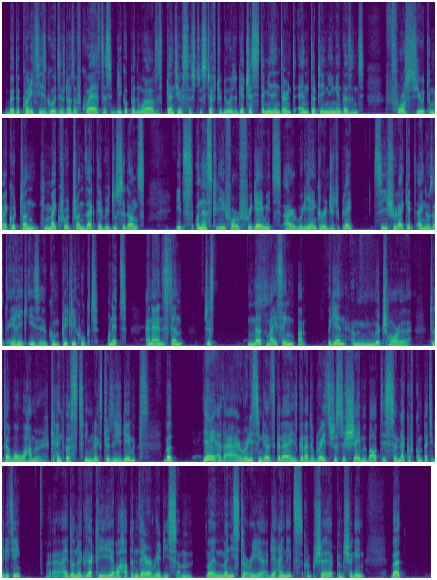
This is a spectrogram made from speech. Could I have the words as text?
but the quality is good. There's lots of quests. There's a big open world. There's plenty of stuff to do. The gacha system is inter- entertaining and doesn't force you to micro micro transact every two seconds. It's honestly for a free game. It's I really encourage you to play. See if you like it. I know that Eric is uh, completely hooked on it, and I understand. Just not my thing. Um, again, I'm much more a Total War Warhammer kind of thing, like strategy game. But yeah, I, I really think it's gonna it's gonna do great. It's just a shame about this uh, lack of compatibility. Uh, I don't know exactly what happened there. Maybe some money story uh, behind it, publisher publisher game. But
